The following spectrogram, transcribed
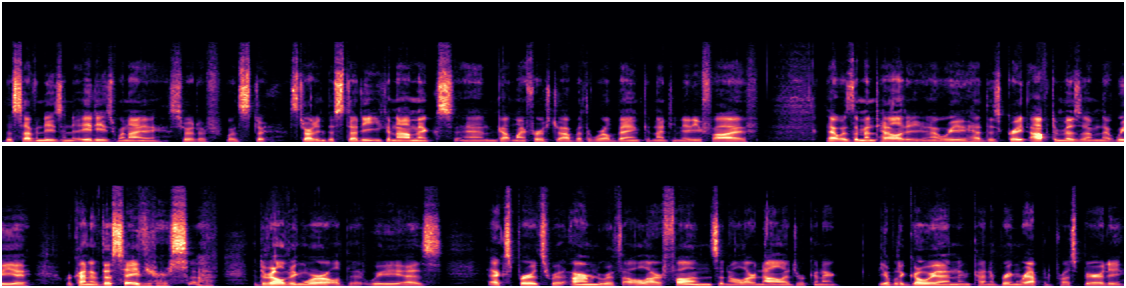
the 70s and 80s when I sort of was st starting to study economics and got my first job at the World Bank in 1985. That was the mentality. You know, we had this great optimism that we uh, were kind of the saviors of the developing world, that we as experts were armed with all our funds and all our knowledge were going to be able to go in and kind of bring rapid prosperity,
